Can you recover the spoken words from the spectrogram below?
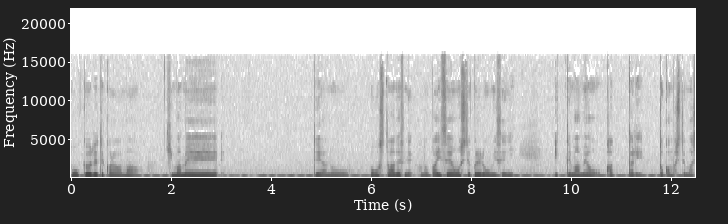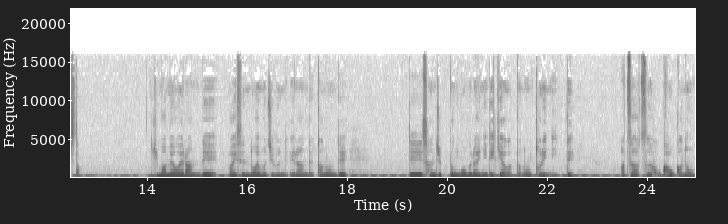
東京出てからはまあ木豆であのロースターですね。あの焙煎をしてくれるお店に行って豆を買ったりとかもしてました。木豆を選んで焙煎度合いも自分で選んで頼んでで30分後ぐらいに出来上がったのを取りに行って熱々ほかほかの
